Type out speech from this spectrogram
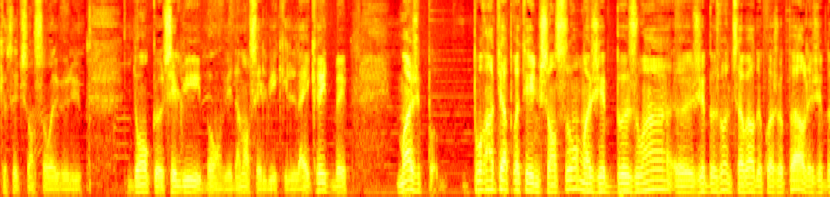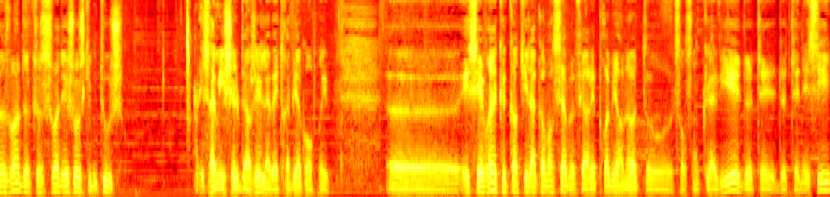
que cette chanson est venue. Donc euh, c'est lui, bon évidemment c'est lui qui l'a écrite, mais moi pour interpréter une chanson, moi j'ai besoin, euh, j'ai besoin de savoir de quoi je parle et j'ai besoin de que ce soit des choses qui me touchent. Et ça, Michel Berger l'avait très bien compris. Euh, et c'est vrai que quand il a commencé à me faire les premières notes sur son clavier de, de Tennessee,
